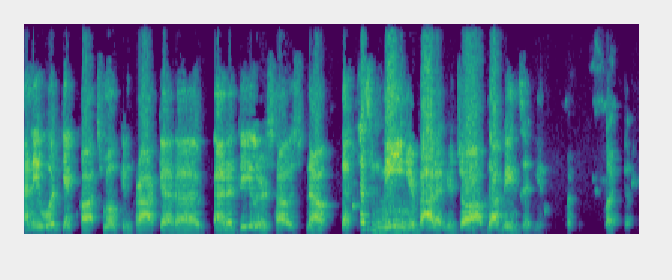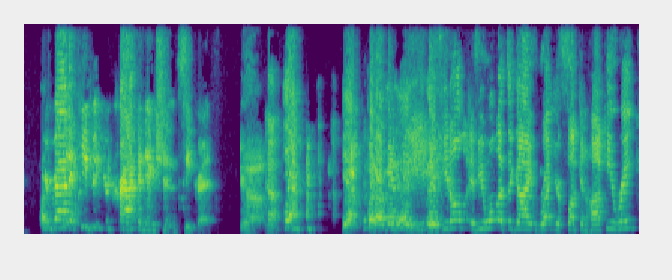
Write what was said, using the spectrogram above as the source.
and he would get caught smoking crack at a, at a dealer's house. Now, that doesn't mean you're bad at your job. That means that you like You're bad at keeping your crack addiction secret. Yeah. Yeah. Yeah. Yeah. But I mean, To me, there- if you don't, if you won't let the guy run your fucking hockey rink,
